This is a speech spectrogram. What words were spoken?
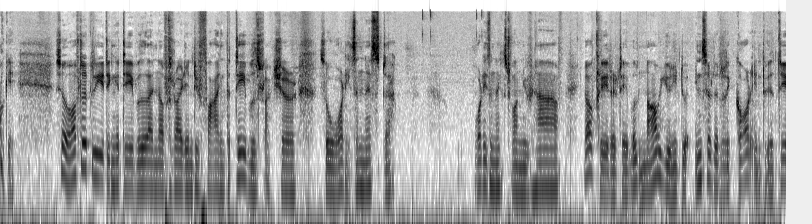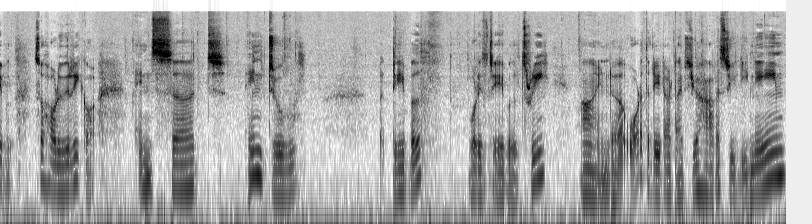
Okay. So after creating a table and after identifying the table structure so what is the next step? What is the next one you have? You have created a table. Now you need to insert a record into your table. So how do we record? Insert into a table. What is table 3 and uh, what are the data types? You have std name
